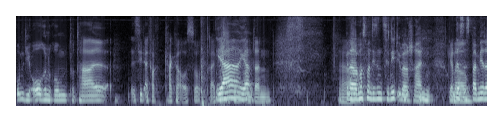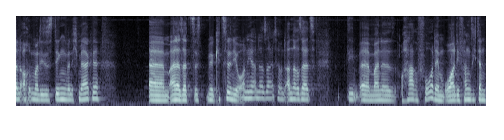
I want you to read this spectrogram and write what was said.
um die Ohren rum total, es sieht einfach kacke aus, so drei, vier Ja, Wochen ja. und dann. Ja. Genau, da muss man diesen Zenit überschreiten. Genau. Und das ist bei mir dann auch immer dieses Ding, wenn ich merke, ähm, einerseits ist, mir kitzeln die Ohren hier an der Seite und andererseits die, äh, meine Haare vor dem Ohr, die fangen sich dann,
